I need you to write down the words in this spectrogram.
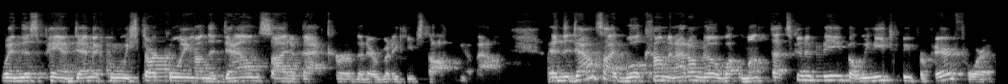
when this pandemic, when we start going on the downside of that curve that everybody keeps talking about? And the downside will come, and I don't know what month that's going to be, but we need to be prepared for it.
